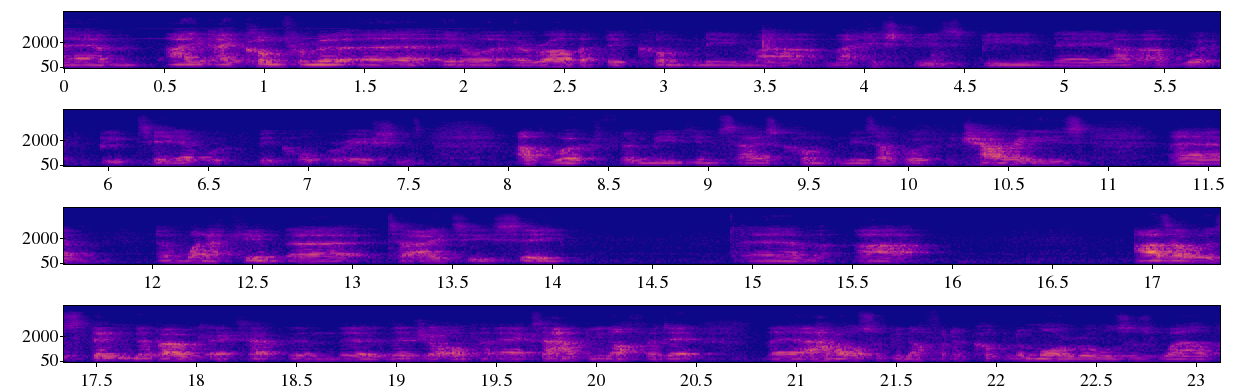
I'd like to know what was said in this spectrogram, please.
um, I, I come from a, a you know a rather big company. My my history has been uh, you know I've, I've worked for BT, I've worked for big corporations, I've worked for medium sized companies, I've worked for charities, um, and when I came to, to ITC, um, I, as I was thinking about accepting the, the job, because uh, I had been offered it, uh, I had also been offered a couple of more roles as well,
